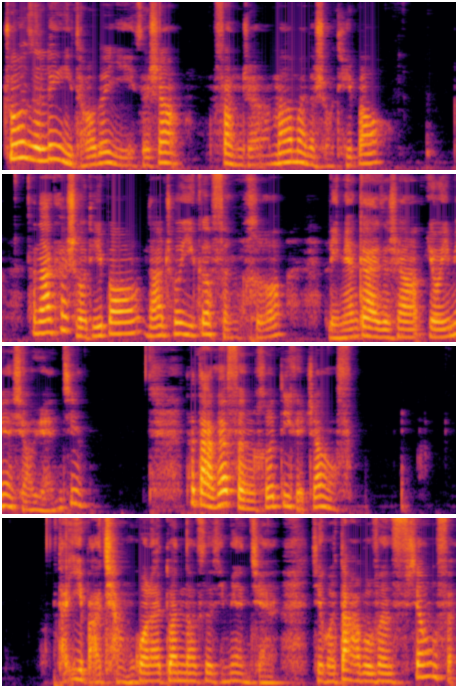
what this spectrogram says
桌子另一头的椅子上放着妈妈的手提包。他拿开手提包，拿出一个粉盒，里面盖子上有一面小圆镜。他打开粉盒，递给丈夫。他一把抢过来，端到自己面前，结果大部分香粉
